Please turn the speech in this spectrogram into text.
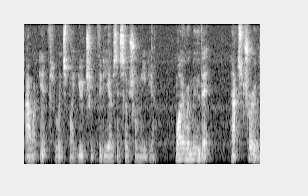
and were influenced by YouTube videos and social media. Why remove it? That's true.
